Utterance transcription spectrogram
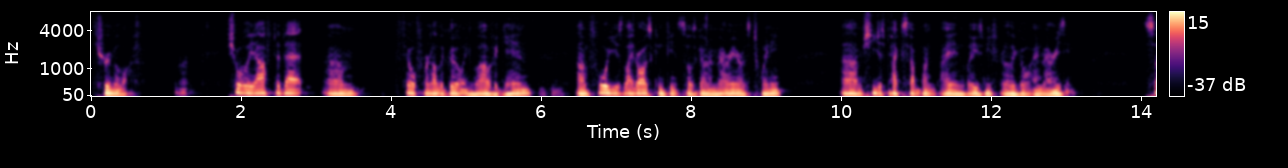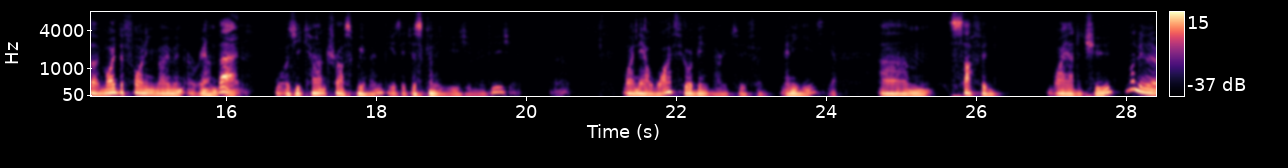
through my life. Right? Shortly after that, Um, fell for another girl in love again. Um, four years later, I was convinced I was going to marry her. I was 20. Um, she just packs up one day and leaves me for another guy and marries him. So my defining moment around that was you can't trust women because they're just going to use you and abuse you. Uh, my now wife, who I've been married to for many years, Yep. um, suffered my attitude, not in a,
